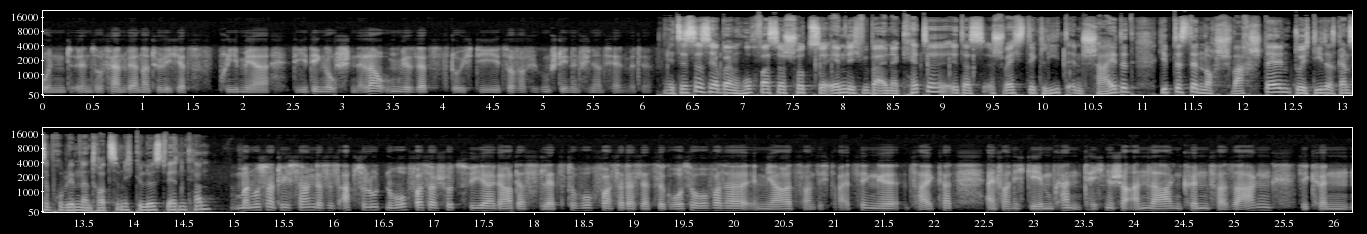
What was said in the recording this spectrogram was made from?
Und insofern werden natürlich jetzt primär die die Dinge schneller umgesetzt durch die zur Verfügung stehenden finanziellen Mittel. Jetzt ist es ja beim Hochwasserschutz so ähnlich wie bei einer Kette. Das schwächste Glied entscheidet. Gibt es denn noch Schwachstellen, durch die das ganze Problem dann trotzdem nicht gelöst werden kann? Man muss natürlich sagen, dass es absoluten Hochwasserschutz, wie ja gerade das letzte Hochwasser, das letzte große Hochwasser im Jahre 2013 gezeigt hat, einfach nicht geben kann. Technische Anlagen können versagen, sie können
